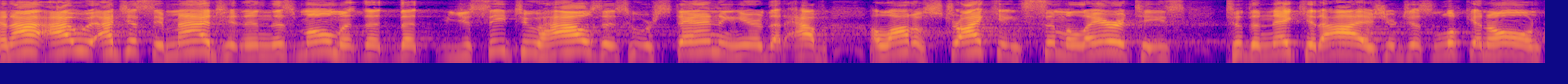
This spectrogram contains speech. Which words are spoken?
And I, I, I, just imagine in this moment that, that you see two houses who are standing here that have a lot of striking similarities to the naked eye as you're just looking on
